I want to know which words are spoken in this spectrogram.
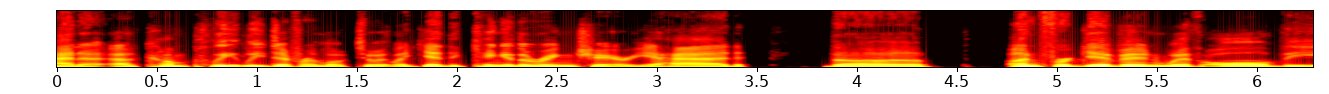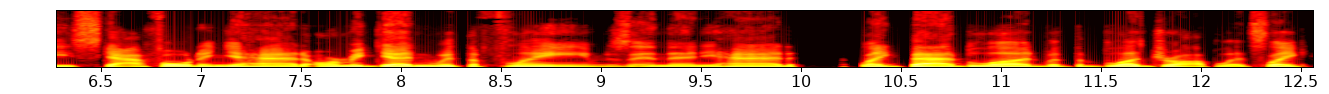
had a, a completely different look to it. Like you had the King of the Ring chair, you had the Unforgiven with all the scaffolding, you had Armageddon with the flames, and then you had like Bad Blood with the blood droplets. Like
